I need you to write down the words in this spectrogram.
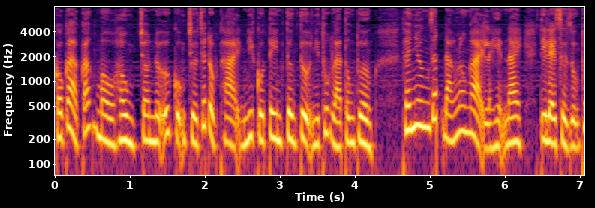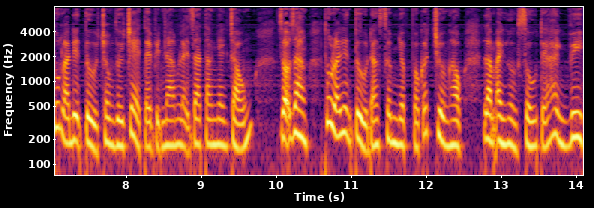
có cả các màu hồng cho nữ cũng chứa chất độc hại nicotine tương tự như thuốc lá thông thường. Thế nhưng rất đáng lo ngại là hiện nay, tỷ lệ sử dụng thuốc lá điện tử trong giới trẻ tại Việt Nam lại gia tăng nhanh chóng. Rõ ràng, thuốc lá điện tử đang xâm nhập vào các trường học, làm ảnh hưởng xấu tới hành vi,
